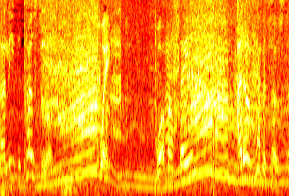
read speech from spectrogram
I leave the toaster on? Wait, what am I saying? I don't have a toaster.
